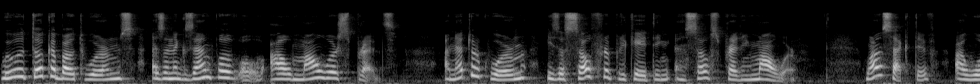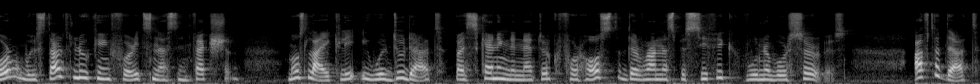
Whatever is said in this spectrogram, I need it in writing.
We will talk about worms as an example of how malware spreads. A network worm is a self-replicating and self-spreading malware. Once active, a worm will start looking for its nest infection, most likely, it will do that by scanning the network for hosts that run a specific vulnerable service. After that,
